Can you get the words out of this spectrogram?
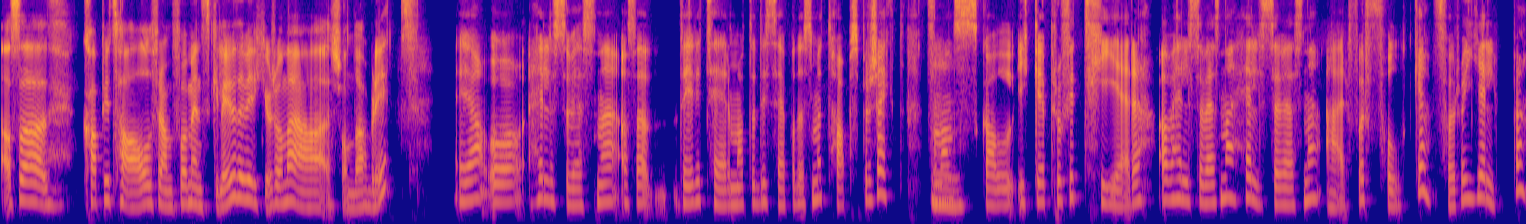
Altså, kapital framfor menneskeliv, det virker jo sånn det er sånn det har blitt. Ja, og helsevesenet altså, Det irriterer meg at de ser på det som et tapsprosjekt. For man Mm. skal ikke profitere av helsevesenet. Helsevesenet er for folket, for å hjelpe.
